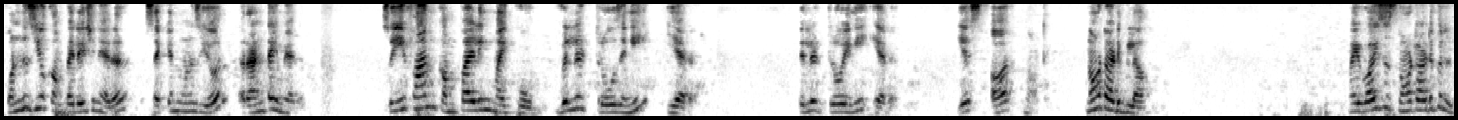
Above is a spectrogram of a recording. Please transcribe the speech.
One is your compilation error. Second one is your runtime error. So if I'm compiling my code, will it throws any error? Will it throw any error? Yes or not? Not audible. Ah. My voice is not audible.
